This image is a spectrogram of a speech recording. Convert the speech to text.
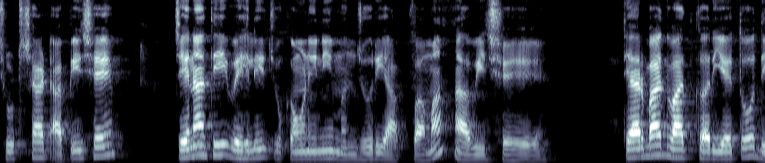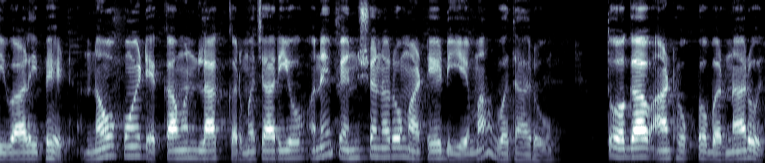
છૂટછાટ આપી છે, જેનાથી વહેલી ચૂકવણીની મંજૂરી આપવામાં આવી છે. ત્યારબાદ વાત કરીએ તો દિવાળી ભેટ, નવ પોઈન્ટ એકાવન લાખ કર્મચારીઓ અને પેન્શનરો માટે ડીએમાં વધારો. તો અગાઉ આઠ ઓક્ટોબરના રોજ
